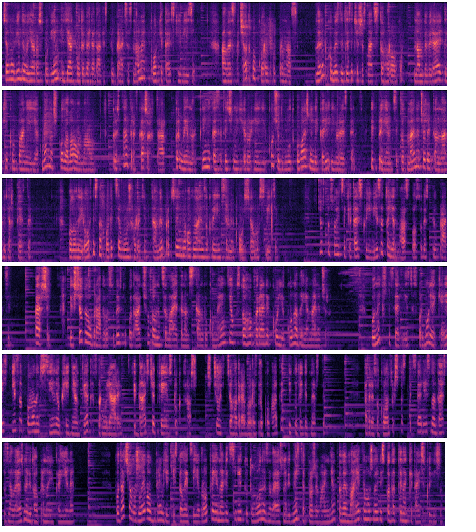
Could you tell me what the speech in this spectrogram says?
цьому відео я розповім, як буде виглядати співпраця з нами по китайській візі. Але спочатку коротко про нас. На ринку ми з 2016 року. Нам довіряють такі компанії, як мовна школа Лао Мао, прес-центр ФК Шахтар, Перлина, клініка естетичної хірургії, Кочудвуд, уважні лікарі і юристи, підприємці, топ-менеджери та навіть артисти. Головний офіс знаходиться в Ужгороді, а ми працюємо онлайн з українцями по всьому світі. Що стосується китайської візи, то є два способи співпраці. Перший, якщо ви обрали особисту подачу, то надсилаєте нам скан документів з того переліку, яку надає менеджер. У них спеціаліст сформує кейс і заповнить всі необхідні анкети, формуляри і дасть чіткий інструктаж, що з цього треба роздрукувати і куди віднести. Адресу консульства спеціаліст надасть залежно від обраної країни. Подача можлива в будь-якій столиці Європи і навіть світу, тому незалежно від місця проживання, ви маєте можливість подати на китайську візу.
